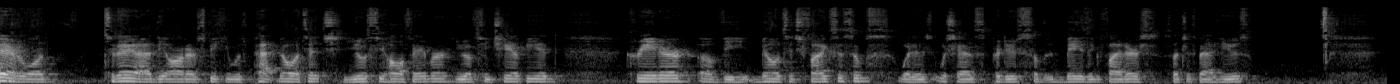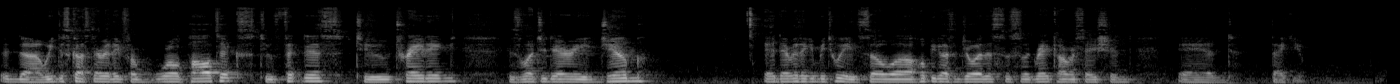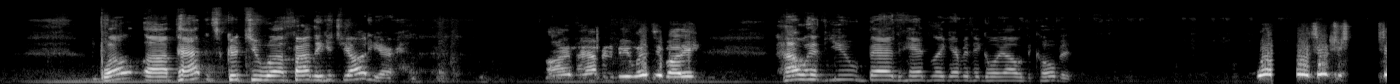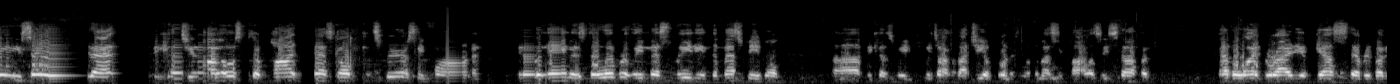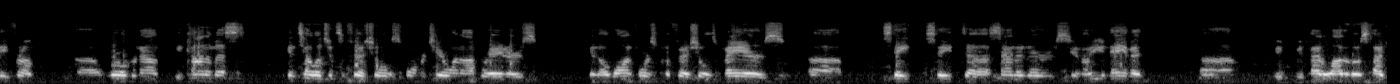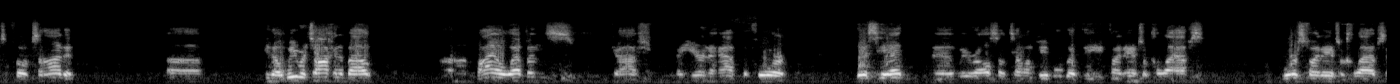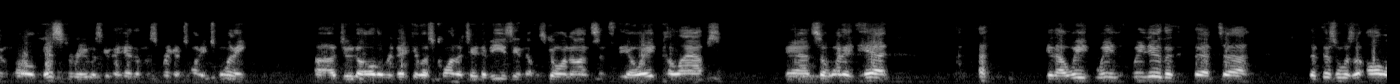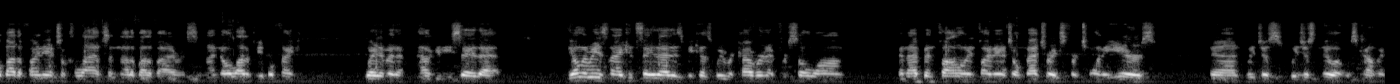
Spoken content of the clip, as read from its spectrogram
Hey everyone. Today I had the honor of speaking with Pat Miletich, UFC Hall of Famer, UFC champion, creator of the Miletich Fighting Systems, which has produced some amazing fighters such as Matt Hughes. And uh, we discussed everything from world politics to fitness to training, his legendary gym, and everything in between. So uh, hope you guys enjoy this. This is a great conversation, and thank you. Well, uh, Pat, it's good to uh, finally get you out here. I'm happy to be with you, buddy. How have you been handling everything going on with the COVID? Well, it's interesting you say that because you know I host a podcast called Conspiracy Farm, and you know, the name is deliberately misleading the mess people uh, because we, we talk about geopolitical and domestic policy stuff and have a wide variety of guests, everybody from uh, world-renowned economists intelligence officials, former tier one operators, you know, law enforcement officials, mayors, uh, state state uh, senators, you know, you name it. Uh, we've, we've had a lot of those types of folks on, and uh, you know, we were talking about uh, bioweapons. Gosh, a year and a half before this hit, and we were also telling people that the financial collapse, worst financial collapse in world history, was going to hit in the spring of 2020 uh, due to all the ridiculous quantitative easing that was going on since the 08 collapse. And so when it hit, you know, we, we, we knew that, that, uh, that this was all about a financial collapse and not about a virus. And I know a lot of people think, wait a minute, how can you say that? The only reason I can say that is because we were covering it for so long, and I've been following financial metrics for 20 years, and we just we just knew it was coming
